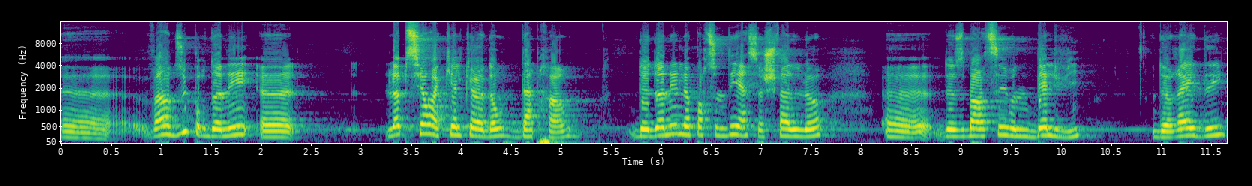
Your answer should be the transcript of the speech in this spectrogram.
Euh, vendu pour donner euh, l'option à quelqu'un d'autre d'apprendre de donner l'opportunité à ce cheval-là euh, de se bâtir une belle vie, de raider,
